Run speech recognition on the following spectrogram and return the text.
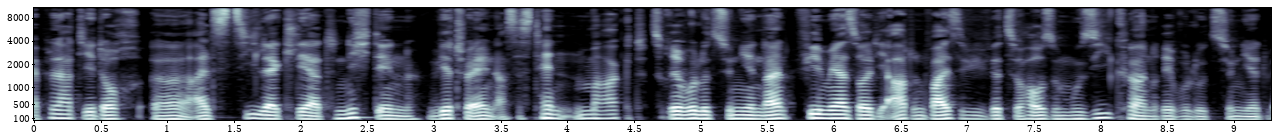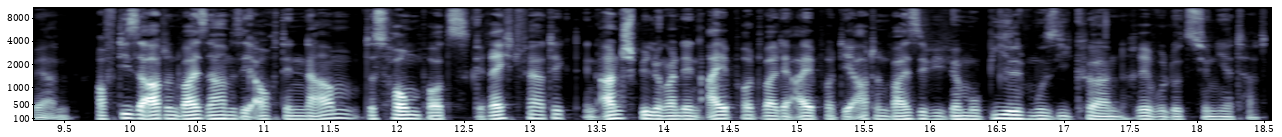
Apple hat jedoch äh, als Ziel erklärt, nicht den virtuellen Assistentenmarkt zu revolutionieren, nein, vielmehr soll die Art und Weise, wie wir zu Hause Musik hören, revolutioniert werden. Auf diese Art und Weise haben sie auch den Namen des HomePods gerechtfertigt, in Anspielung an den iPod, weil der iPod die Art und Weise, wie wir mobil Musik hören, revolutioniert hat.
